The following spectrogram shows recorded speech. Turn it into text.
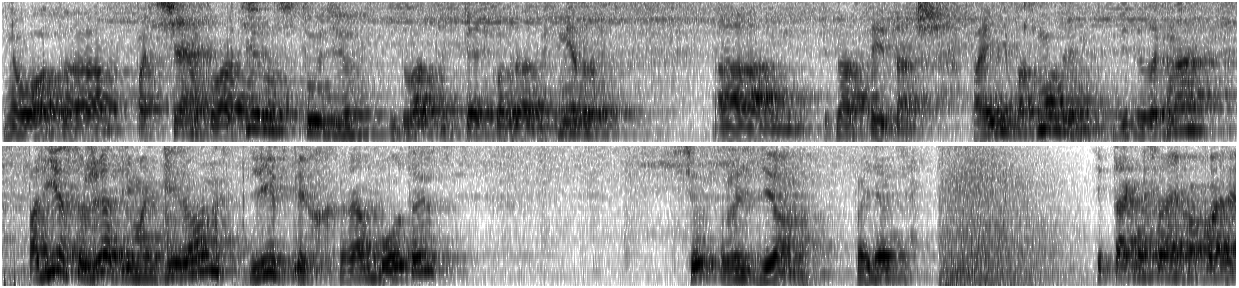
Вот, э, посещаем квартиру, студию, 25 квадратных метров, 15 э, этаж. Поедем посмотрим, вид из окна. Подъезд уже отремонтирован, лифты работают. Все уже сделано. Пойдемте. Итак, мы с вами попали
